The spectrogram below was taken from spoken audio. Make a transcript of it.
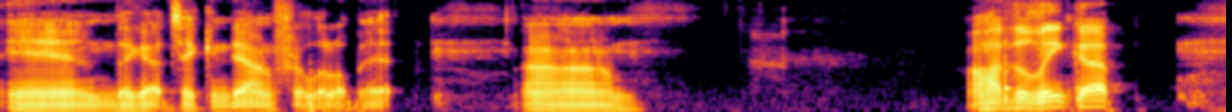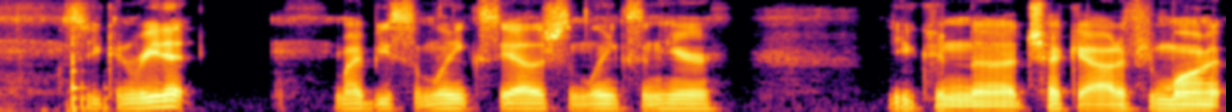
and they got taken down for a little bit. Um, I'll have the link up so you can read it. Might be some links. Yeah, there's some links in here. You can uh, check out if you want.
